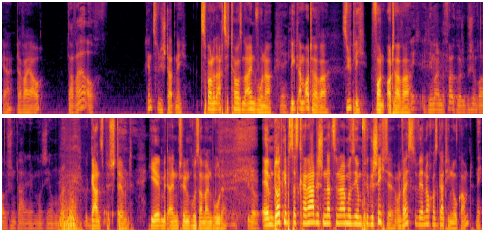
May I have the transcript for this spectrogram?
Ja, da war er auch. da war er auch. Kennst du die Stadt nicht? 280.000 Einwohner. Nee. Liegt am Ottawa. Südlich von Ottawa. Echt? Ich nehme an, das bestimmt, war bestimmt da in dem Museum, oder? Ganz bestimmt. Hier mit einem schönen Gruß an meinen Bruder. Genau. Ähm, dort gibt es das kanadische Nationalmuseum für Geschichte. Und weißt du, wer noch aus Gatineau kommt? Nee.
